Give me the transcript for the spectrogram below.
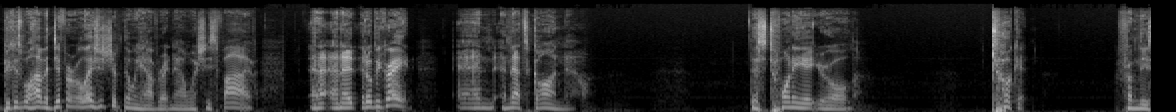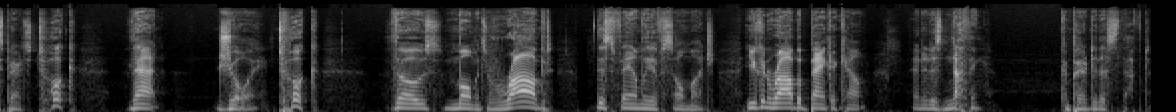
because we'll have a different relationship than we have right now when she's five, and and it, it'll be great. And and that's gone now. This 28 year old took it from these parents, took that joy, took those moments, robbed this family of so much. You can rob a bank account, and it is nothing compared to this theft.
